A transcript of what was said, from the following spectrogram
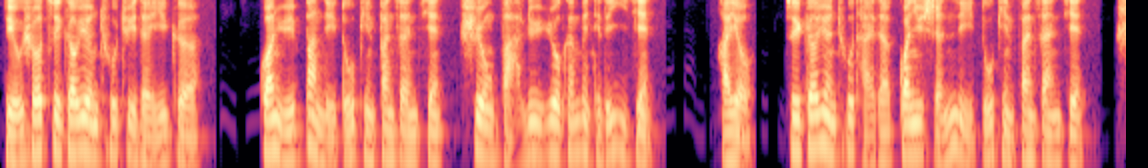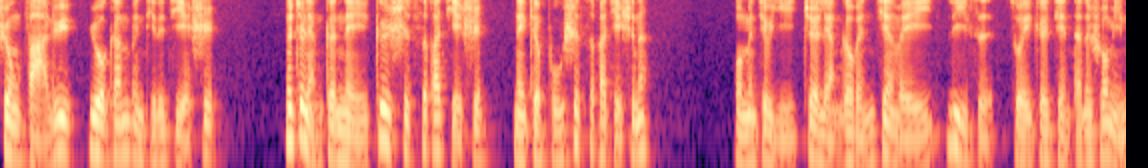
比如说，最高院出具的一个关于办理毒品犯罪案件适用法律若干问题的意见，还有最高院出台的关于审理毒品犯罪案件适用法律若干问题的解释，那这两个哪个是司法解释，哪个不是司法解释呢？我们就以这两个文件为例子，做一个简单的说明。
